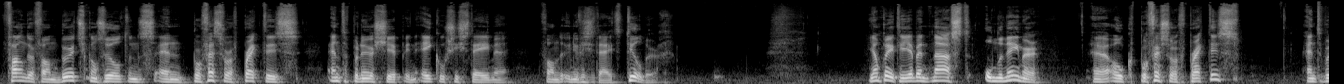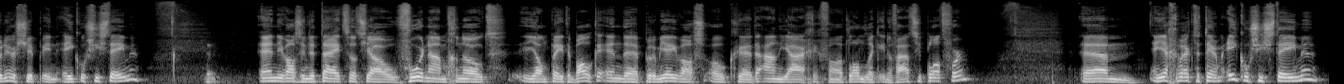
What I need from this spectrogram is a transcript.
founder van Birch Consultants en professor of practice entrepreneurship in ecosystemen van de Universiteit Tilburg. Jan-Peter, jij bent naast ondernemer uh, ook professor of practice, entrepreneurship in ecosystemen. En je was in de tijd dat jouw voornaamgenoot Jan-Peter Balkenende premier was, ook uh, de aanjager van het Landelijk Innovatieplatform. Um, en jij gebruikt de term ecosystemen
